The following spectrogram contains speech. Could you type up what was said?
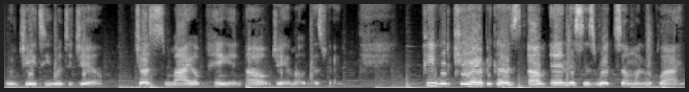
when JT went to jail. Just my opinion. Oh, JMO, that's right. P would care because, um, and this is what someone replied.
